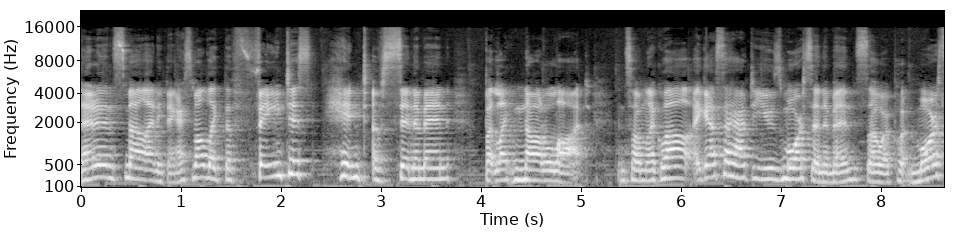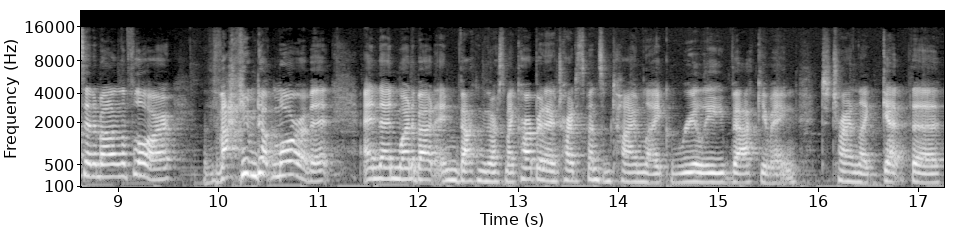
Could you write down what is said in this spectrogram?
and I didn't smell anything. I smelled like the faintest hint of cinnamon, but like not a lot. And so I'm like, well, I guess I have to use more cinnamon. So I put more cinnamon on the floor, vacuumed up more of it, and then went about and vacuumed the rest of my carpet. And I tried to spend some time like really vacuuming to try and like get the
